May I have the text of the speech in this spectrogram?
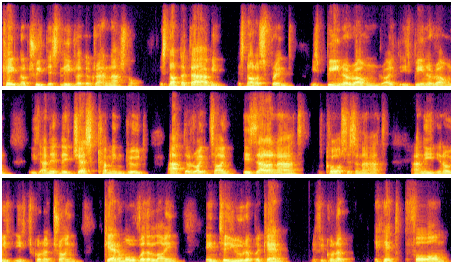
Caton will treat this league like a Grand National. It's not the derby. It's not a sprint. He's been around, right? He's been around, He's, and it, they're just coming good at the right time. Is that an art? Of course, it's an art, and he, you know, he, he's going to try and get him over the line into Europe again. If you're going to hit form,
